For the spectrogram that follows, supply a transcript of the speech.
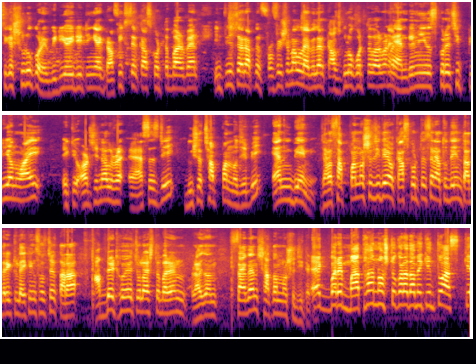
থেকে শুরু করে ভিডিও এডিটিং এ গ্রাফিক্সের কাজ করতে পারবেন। ইন ফিউচারে আপনি প্রফেশনাল লেভেলের কাজগুলো করতে পারবেন। এনবিএম ইউজ করেছি পিএন ওয়াই একটি অরিজিনাল এসএসডি দুইশো ছাপ্পান্ন জিবি এনবিএমই যারা ছাপ্পান্নশো জিবি কাজ করতেছেন এতদিন, তাদের একটু লাইকিংস হচ্ছে, তারা আপডেট হয়ে চলে আসতে পারেন রাইজন সেভেন সাতান্নশো জিবি একবারে মাথা নষ্ট করা দামে কিন্তু আজকে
